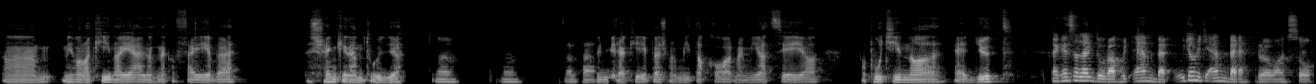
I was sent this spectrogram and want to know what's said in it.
um, mi van a kínai elnöknek a fejébe, de senki nem tudja, Nem, nem, nem hát. hogy mire képes, meg mit akar, meg mi a célja a Putyinnal együtt. Meg ez a legdurvább, hogy ember, ugyanúgy emberekről van szó,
